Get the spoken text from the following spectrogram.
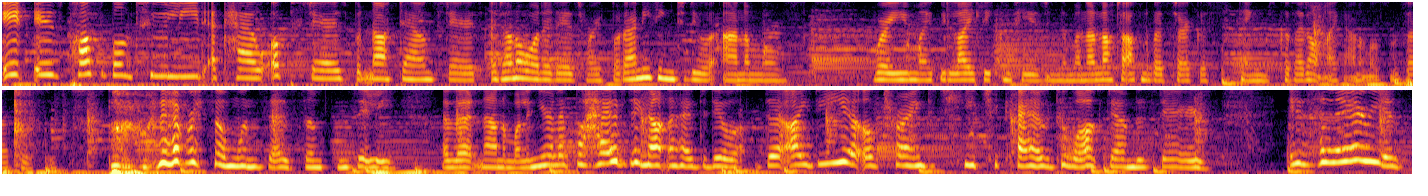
It is possible to lead a cow upstairs but not downstairs. I don't know what it is, right? But anything to do with animals where you might be lightly confusing them. And I'm not talking about circus things because I don't like animals and circuses. But whenever someone says something silly about an animal and you're like, but how do they not know how to do it? The idea of trying to teach a cow to walk down the stairs is hilarious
